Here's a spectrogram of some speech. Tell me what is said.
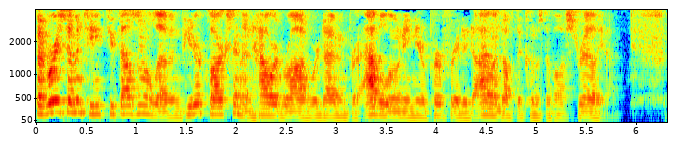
February 17, 2011, Peter Clarkson and Howard Rodd were diving for abalone near Perforated Island off the coast of Australia.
